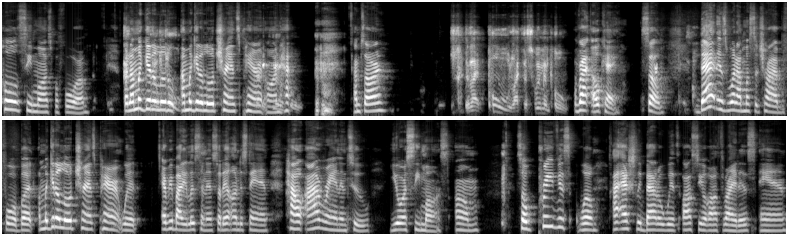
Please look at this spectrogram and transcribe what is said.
pull sea moss before, but I'm gonna get a little I'm gonna get a little transparent on how. I'm sorry. They're like pool, like a swimming pool. Right. Okay. So that is what I must have tried before, but I'm gonna get a little transparent with everybody listening so they'll understand how I ran into your sea moss. Um, so previous, well, I actually battled with osteoarthritis, and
